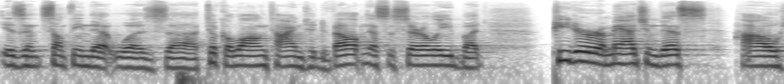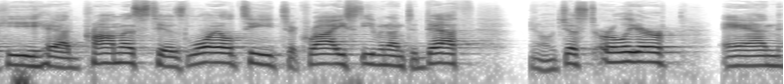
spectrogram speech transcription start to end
isn't something that was uh, took a long time to develop necessarily, but Peter imagined this how he had promised his loyalty to Christ even unto death, you know, just earlier, and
